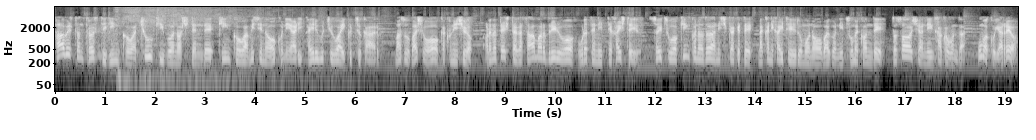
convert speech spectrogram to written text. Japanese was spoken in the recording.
Harvest & Trustee 銀行は中規模の支店で、金庫は店の奥にあり、入り口はいくつかある。まず場所を確認しろ。俺の手下がサーマルドリルを裏手に手配している。そいつを金庫のドアに仕掛けて、中に入っているものをワゴンに詰め込んで、逃走車に運ぶんだ。うまくやれよ。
